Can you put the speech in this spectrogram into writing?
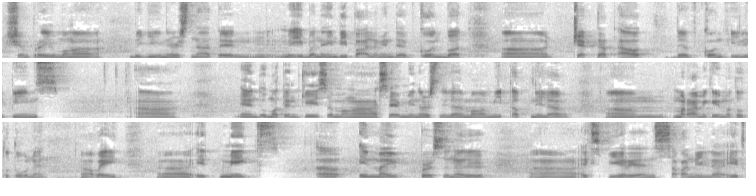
Siyempre, yung mga beginners natin, may iba na hindi pa alam yung DevCon but uh, check that out, DevCon Philippines. Uh, and umattend kayo sa mga seminars nila, mga meetup nila, um, marami kayong matututunan. Okay? Uh, it makes, uh, in my personal uh, experience sa kanila, it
